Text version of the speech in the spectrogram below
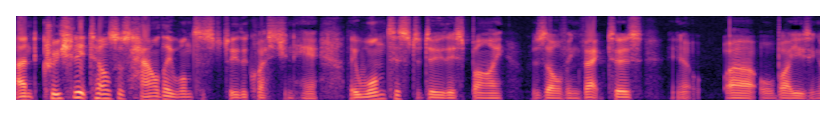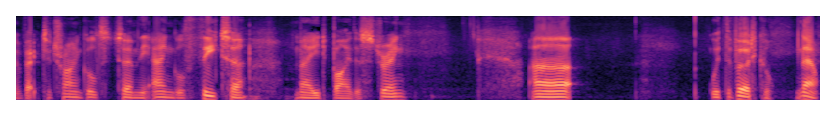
and crucially it tells us how they want us to do the question here. They want us to do this by resolving vectors, you know, uh, or by using a vector triangle to determine the angle theta made by the string uh, with the vertical. Now,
